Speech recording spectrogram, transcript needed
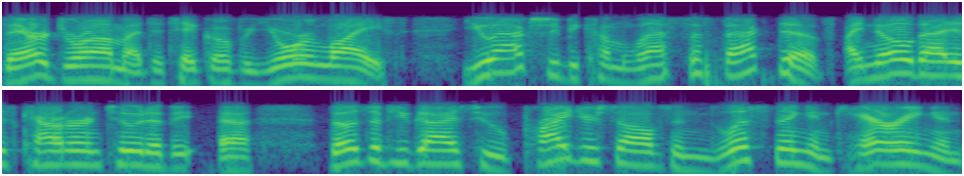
their drama to take over your life, you actually become less effective. I know that is counterintuitive. Uh, those of you guys who pride yourselves in listening and caring and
